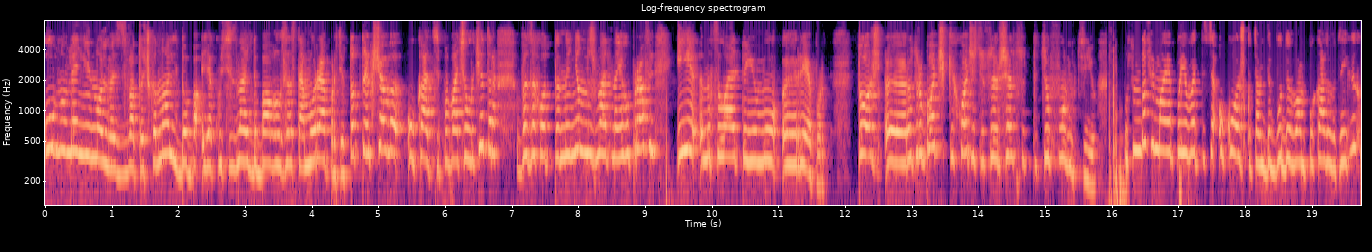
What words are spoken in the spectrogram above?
У обновленні 0.22.0, доба- як усі знають, додали систему репортів. Тобто, якщо ви у катці побачили читера, ви заходите в меню, нажимаєте на його профіль і насилаєте йому е, репорт. Тож, е, розробники хочуть усовершенствувати цю функцію. У Сендофі має появитися окошко, там, де буде вам показувати, яких,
